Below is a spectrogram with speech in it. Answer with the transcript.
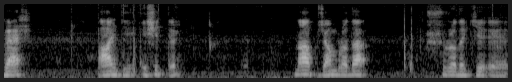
Ver id eşittir. Ne yapacağım? Burada şuradaki e,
